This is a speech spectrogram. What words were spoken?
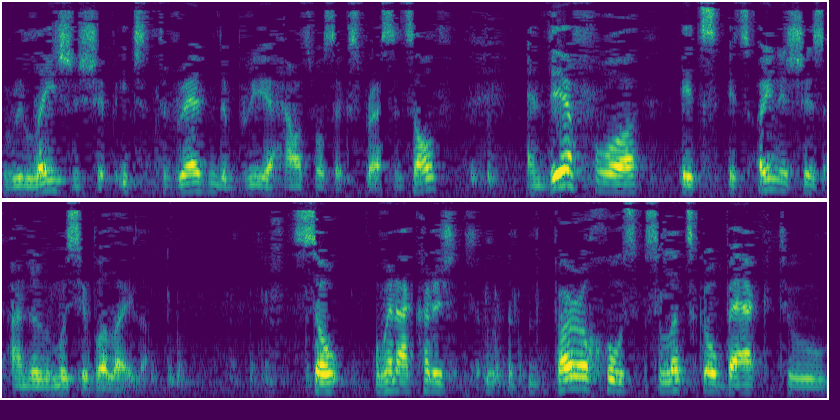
relationship, each thread in the bria, how it's supposed to express itself, and therefore its its oynishes under the musir So when I Baruch Hu, so let's go back to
